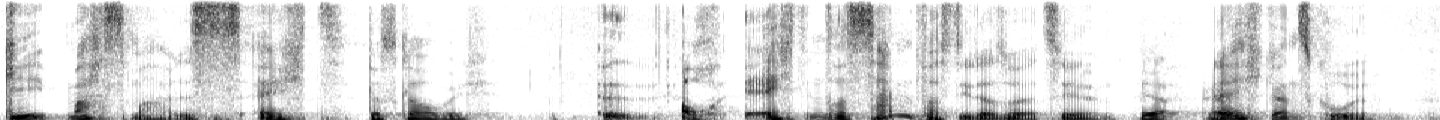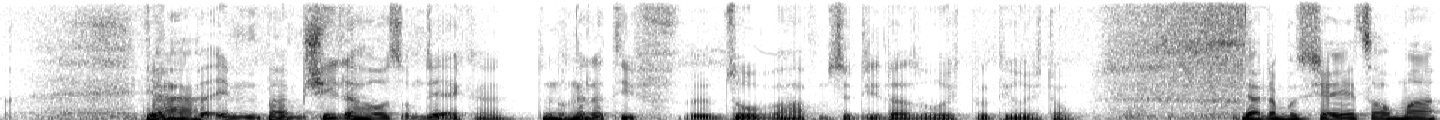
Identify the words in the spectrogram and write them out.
geh, mach's mal. Es ist echt, Das glaube ich. Äh, auch echt interessant, was die da so erzählen. Ja. Echt ganz cool. Ja. Beim, im, beim Schielehaus um die Ecke. Mhm. Relativ äh, so Hafen City da so Richtung die Richtung. Ja, da muss ich ja jetzt auch mal,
